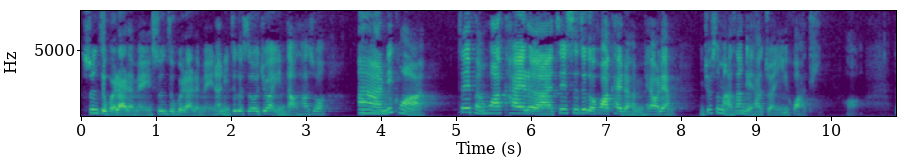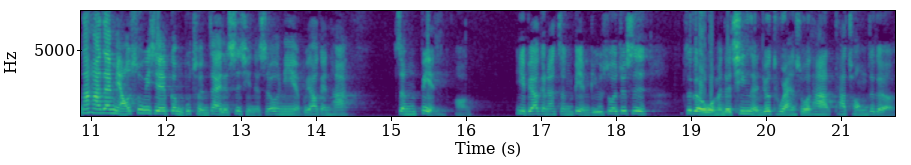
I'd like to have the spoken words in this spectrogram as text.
孙子回来了没？孙子回来了没？”那你这个时候就要引导他说：“啊，你看。”这一盆花开了啊！这次这个花开得很漂亮，你就是马上给他转移话题，好。那他在描述一些根本不存在的事情的时候，你也不要跟他争辩啊，你也不要跟他争辩。比如说，就是这个我们的亲人就突然说他他从这个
